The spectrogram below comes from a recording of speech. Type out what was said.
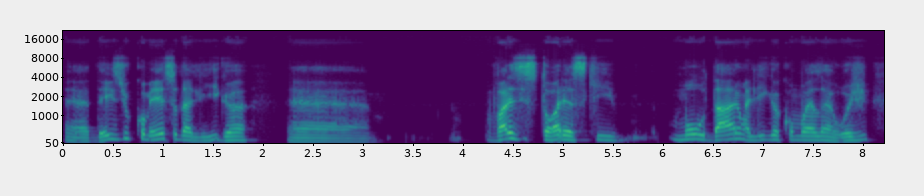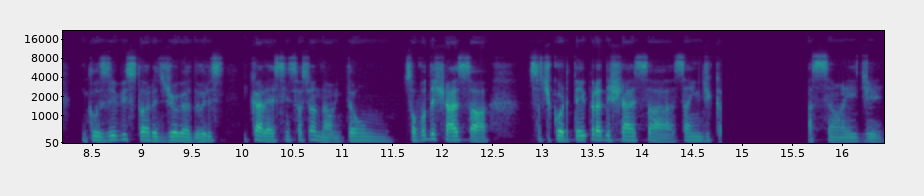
é, desde o começo da liga, é, várias histórias que moldaram a liga como ela é hoje, inclusive história de jogadores, e cara, é sensacional. Então, só vou deixar essa. Só te cortei para deixar essa, essa indicação aí de,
